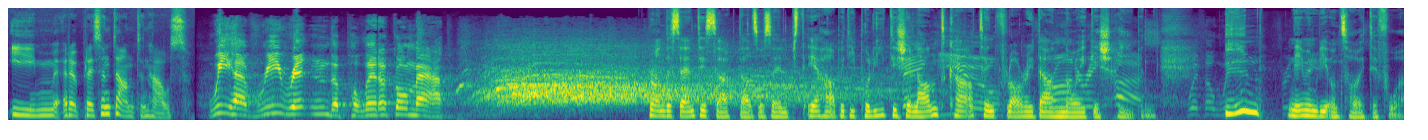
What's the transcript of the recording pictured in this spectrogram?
im Repräsentantenhaus. We have rewritten the political map. Ron DeSantis sagt also selbst, er habe die politische Landkarte in Florida neu geschrieben. Ihn nehmen wir uns heute vor.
